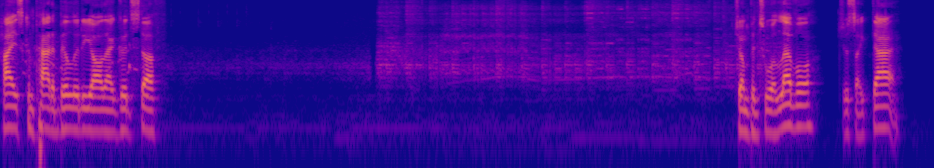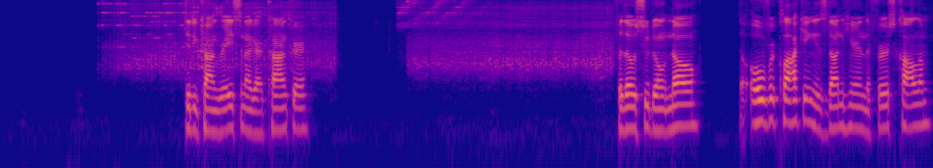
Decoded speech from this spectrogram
highest compatibility, all that good stuff. Jump into a level, just like that. Diddy Kong Racing, I got Conker. For those who don't know, the overclocking is done here in the first column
